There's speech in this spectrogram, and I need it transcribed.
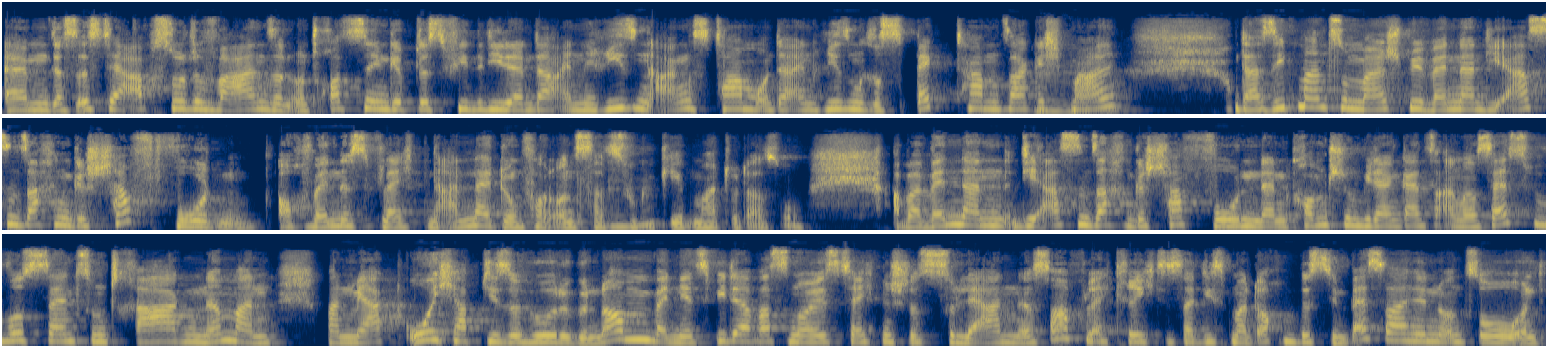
Ähm, das ist der absolute Wahnsinn. Und trotzdem gibt es viele, die dann da eine Riesenangst haben und da ein riesen Respekt haben, sag ich mhm. mal. Da sieht man zum Beispiel, wenn dann die ersten Sachen geschafft wurden, auch wenn es vielleicht eine Anleitung von uns dazu mhm. gegeben hat oder so. Aber wenn dann die ersten Sachen geschafft wurden, dann kommt schon wieder ein ganz anderes Selbstbewusstsein zum Tragen. Ne? Man, man merkt, oh, ich habe diese Hürde genommen, wenn jetzt wieder was Neues Technisches zu lernen ist, oh, vielleicht kriege ich das ja diesmal doch ein bisschen besser hin und so. Und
